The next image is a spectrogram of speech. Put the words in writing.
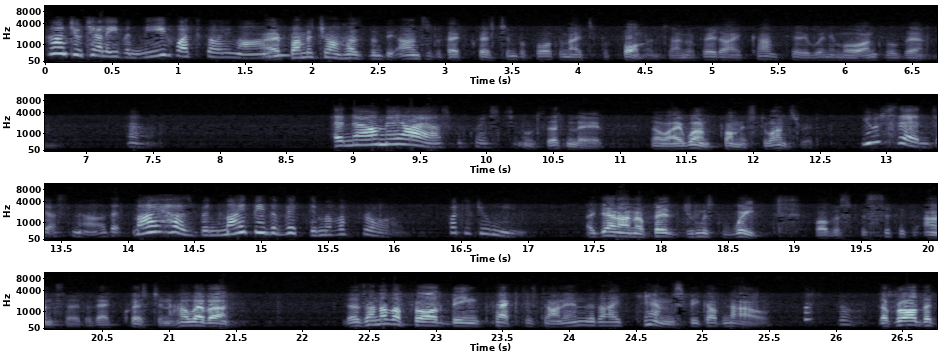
Can't you tell even me what's going on? I promised your husband the answer to that question before tonight's performance. I'm afraid I can't tell you any more until then. Oh. And now, may I ask a question? Oh, certainly. Though I won't promise to answer it. You said just now that my husband might be the victim of a fraud. What did you mean? Again, I'm afraid that you must wait for the specific answer to that question. However, there's another fraud being practiced on him that I can speak of now. What fraud? The fraud that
